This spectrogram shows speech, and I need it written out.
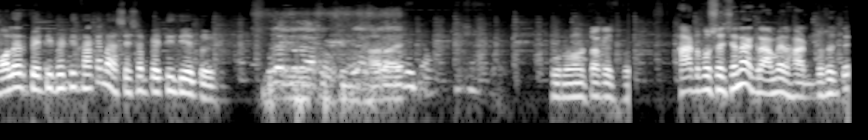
ফলের পেটি ফেটি থাকে না সেসব পেটি দিয়ে তৈরি। পুরোনোটাকে হাট বসেছে না গ্রামের হাট বসেছে।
